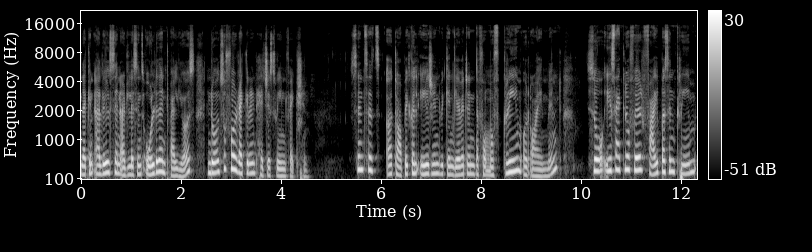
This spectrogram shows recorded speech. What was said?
like in adults and adolescents older than 12 years, and also for recurrent HSV infection. Since it's a topical agent, we can give it in the form of cream or ointment. So, acyclovir 5% cream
